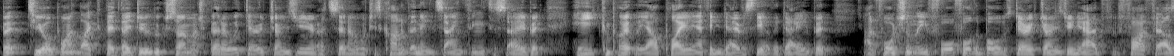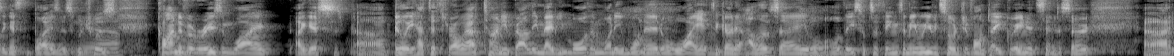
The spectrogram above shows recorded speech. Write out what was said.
But to your point, like they, they do look so much better with Derrick Jones Jr. at center, which is kind of an insane thing to say. But he completely outplayed Anthony Davis the other day. But unfortunately for for the Bulls, Derrick Jones Jr. had five fouls against the Blazers, which yeah. was kind of a reason why I guess uh, Billy had to throw out Tony Bradley maybe more than what he wanted, or why he had to go to Alize, or, or these sorts of things. I mean, we even saw Javonte Green at center, so uh,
